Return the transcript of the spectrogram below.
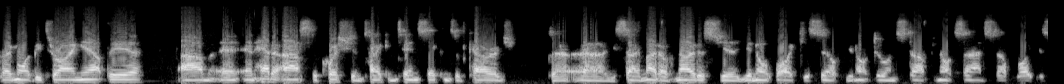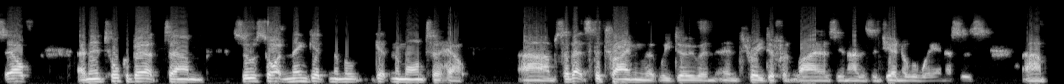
they might be throwing out there, um, and, and, how to ask the question, taking ten seconds of courage. To, uh, you say, mate, I've noticed you, you're not like yourself. You're not doing stuff. You're not saying stuff like yourself. And then talk about um, suicide, and then getting them getting them on to help. Um, so that's the training that we do in, in, three different layers. You know, there's a general awareness, there's um,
